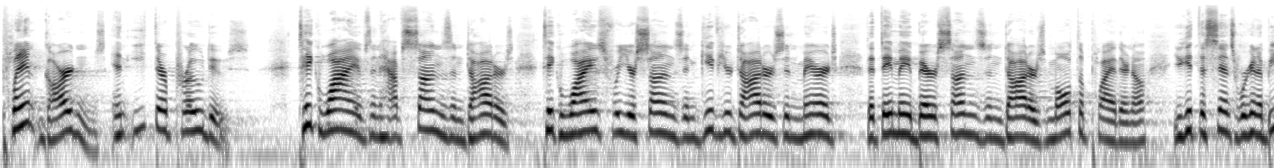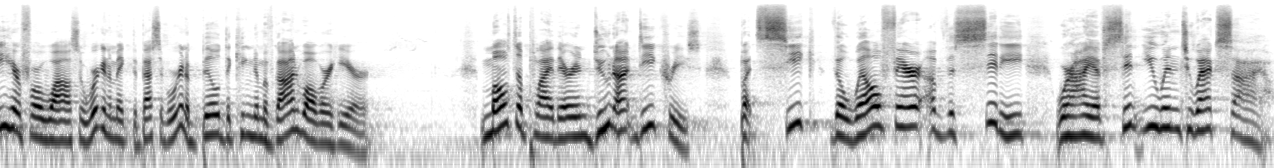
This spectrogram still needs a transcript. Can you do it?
plant gardens and eat their produce. Take wives and have sons and daughters. Take wives for your sons and give your daughters in marriage that they may bear sons and daughters. Multiply there. Now, you get the sense we're going to be here for a while, so we're going to make the best of it. We're going to build the kingdom of God while we're here. Multiply there and do not decrease, but seek the welfare of the city where I have sent you into exile.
